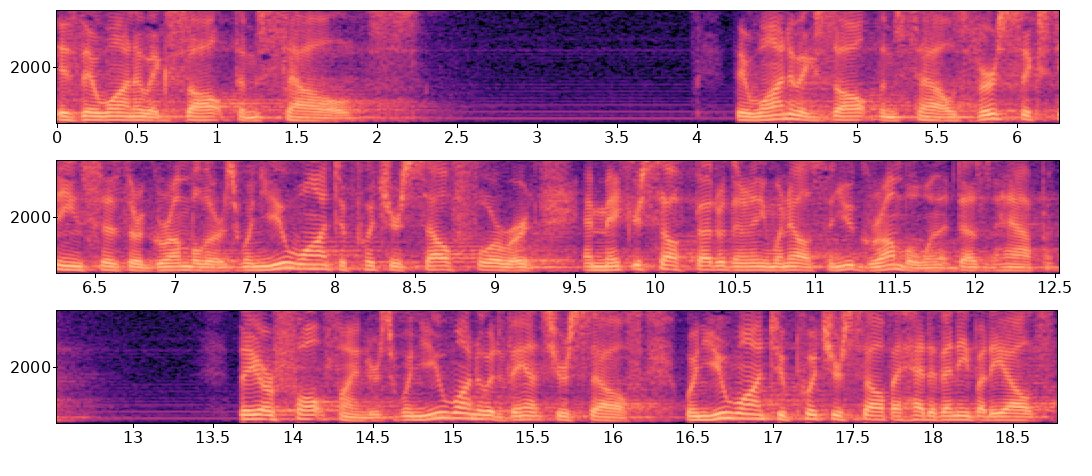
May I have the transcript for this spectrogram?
is they want to exalt themselves. They want to exalt themselves. Verse 16 says they're grumblers. When you want to put yourself forward and make yourself better than anyone else, then you grumble when it doesn't happen. They are fault finders. When you want to advance yourself, when you want to put yourself ahead of anybody else,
